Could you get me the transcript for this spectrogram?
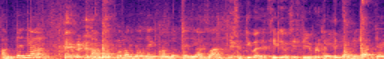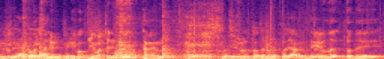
Antes tenía, antes me acuerdo yo de cuando tenía el bar. eso te iba a decir, digo, si es que yo creo que... Que tenía- fíjate yo creo si que llegó, a tener, llegó, llegó a tener taberna. Pues eso entonces no se podía Pero vender. ¿dónde, dónde-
